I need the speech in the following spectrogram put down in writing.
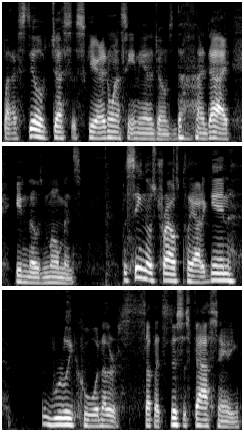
but I'm still just scared. I don't want to see Indiana Jones die, die in those moments. But seeing those trials play out again, really cool. Another stuff that's just as fascinating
